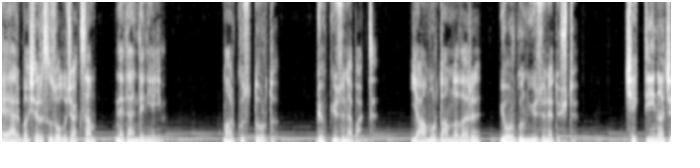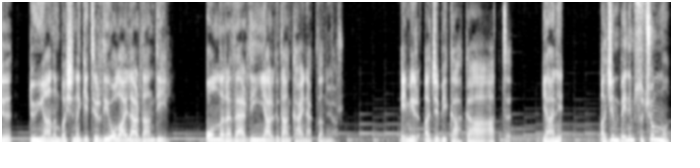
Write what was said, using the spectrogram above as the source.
Eğer başarısız olacaksam neden deneyeyim? Markus durdu. Gökyüzüne baktı. Yağmur damlaları yorgun yüzüne düştü. Çektiğin acı dünyanın başına getirdiği olaylardan değil, onlara verdiğin yargıdan kaynaklanıyor. Emir acı bir kahkaha attı. Yani acım benim suçum mu?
